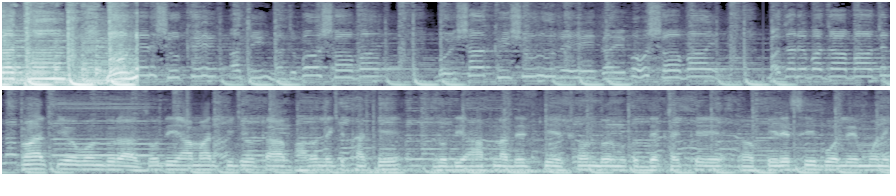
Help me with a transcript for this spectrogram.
কথা। মনের সুখে আজি নাচব সবাই, বৈশাখী সুরে গাইব সবাই। আমার প্রিয় বন্ধুরা, যদি আমার ভিডিওটা ভালো লেগে থাকে, যদি আপনাদেরকে সুন্দর মতো দেখাইতে পেরেছি বলে মনে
